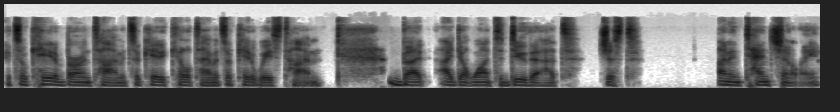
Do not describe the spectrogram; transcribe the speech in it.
It's okay to burn time. It's okay to kill time. It's okay to waste time. But I don't want to do that just unintentionally.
